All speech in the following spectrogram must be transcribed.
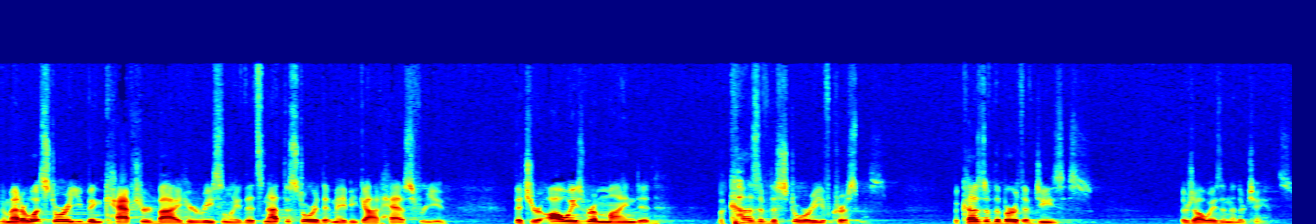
no matter what story you've been captured by here recently, that's not the story that maybe God has for you, that you're always reminded because of the story of Christmas because of the birth of Jesus, there's always another chance.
